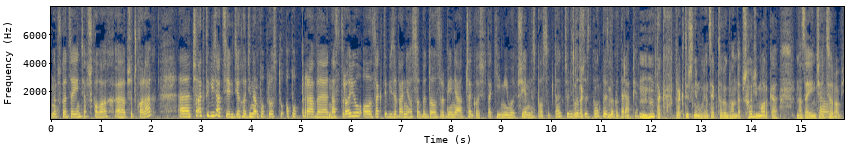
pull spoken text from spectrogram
na przykład zajęcia w szkołach, e, przedszkolach, czy aktywizację, gdzie chodzi nam po prostu o poprawę nastroju, o zaktywizowanie osoby do zrobienia czegoś w taki miły, przyjemny sposób, tak? Czyli To to, tak- wszystko to jest logoterapia. Mhm, tak praktycznie mówiąc, jak to wygląda? Przychodzi Morka na zajęcia i co robi?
